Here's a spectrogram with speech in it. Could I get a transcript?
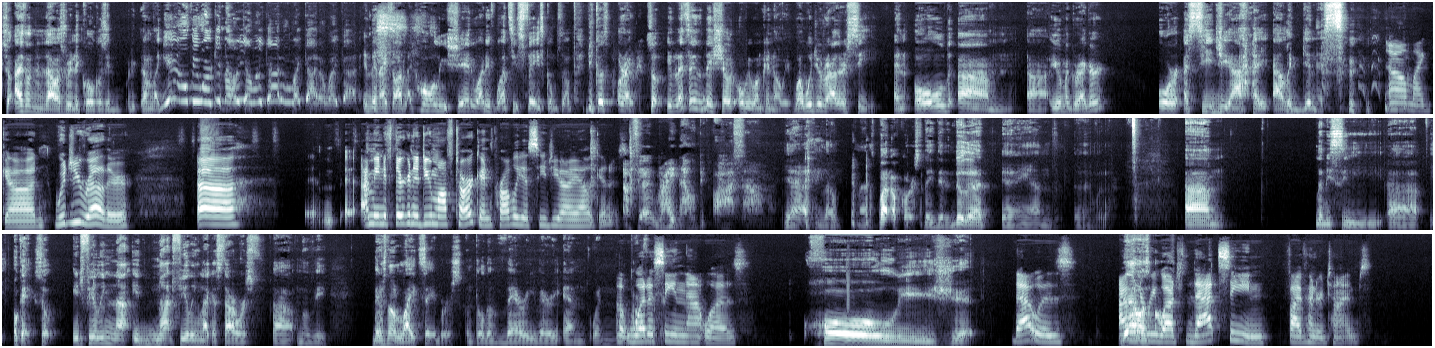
So I thought that, that was really cool because I'm like, yeah, Obi Wan Kenobi, oh my god, oh my god, oh my god. And then I thought like, holy shit, what if what's his face comes up? Because all right, so if let's say that they showed Obi Wan Kenobi, what would you rather see? An old um, uh, Ewan McGregor or a CGI Alec Guinness? Oh my god. Would you rather? Uh I mean if they're gonna do Moff Tarkin, probably a CGI Alec Guinness. I feel like, right, that would be awesome. Yeah, I think that would be nice. But of course, they didn't do that, and uh, whatever. Um, let me see. Uh, okay, so it feeling not it not feeling like a Star Wars uh, movie. There's no lightsabers until the very very end when. But what a scene that was. Holy shit! That was I want to rewatch that scene 500 times.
